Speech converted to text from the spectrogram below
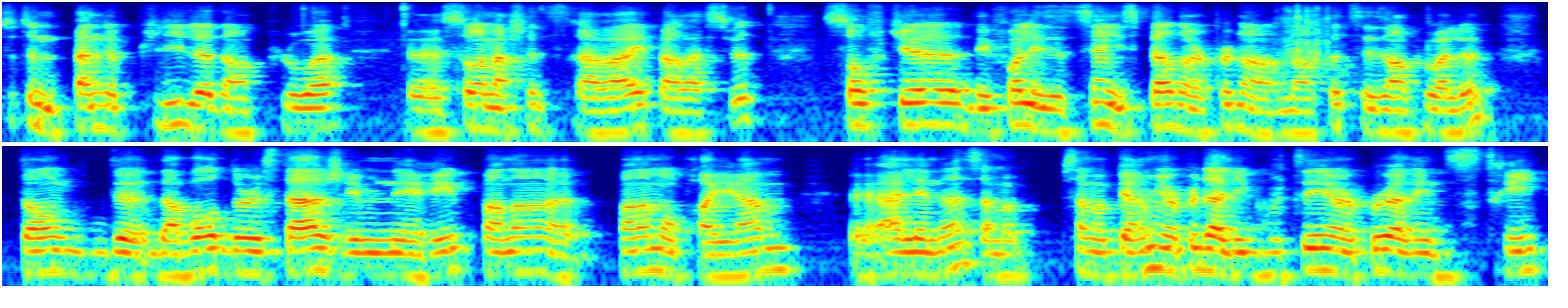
toute une panoplie d'emplois sur le marché du travail par la suite, sauf que des fois, les étudiants, ils se perdent un peu dans, tous ces emplois-là. Donc, d'avoir deux stages rémunérés pendant, pendant mon programme à l'ENA, ça m'a permis un peu d'aller goûter un peu à l'industrie,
